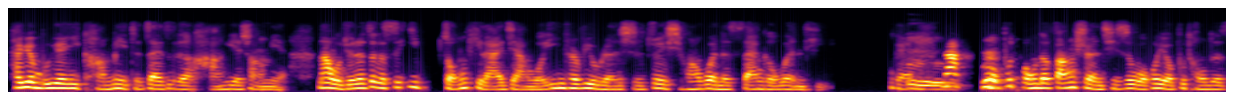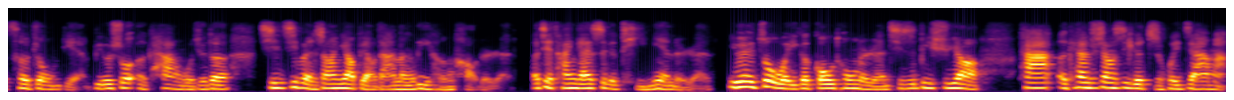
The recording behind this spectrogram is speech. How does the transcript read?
他愿不愿意 commit 在这个行业上面。那我觉得这个是一总体来讲，我 interview 人时最喜欢问的三个问题。OK，那如果不同的 function，其实我会有不同的侧重点。比如说 account，我觉得其实基本上要表达能力很好的人，而且他应该是个体面的人，因为作为一个沟通的人，其实必须要他 account 就像是一个指挥家嘛，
